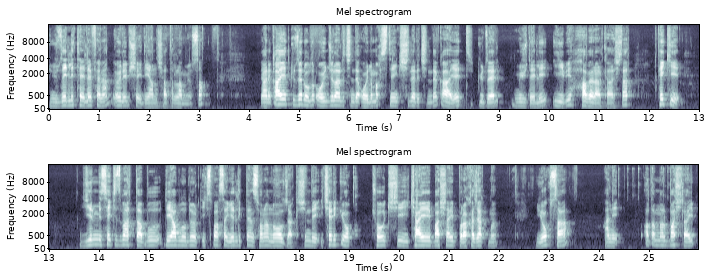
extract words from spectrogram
150 TL falan öyle bir şeydi yanlış hatırlamıyorsam. Yani gayet güzel olur. Oyuncular için de oynamak isteyen kişiler için de gayet güzel, müjdeli, iyi bir haber arkadaşlar. Peki 28 Mart'ta bu Diablo 4 Xbox'a geldikten sonra ne olacak? Şimdi içerik yok. Çoğu kişi hikayeyi başlayıp bırakacak mı? Yoksa hani adamlar başlayıp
